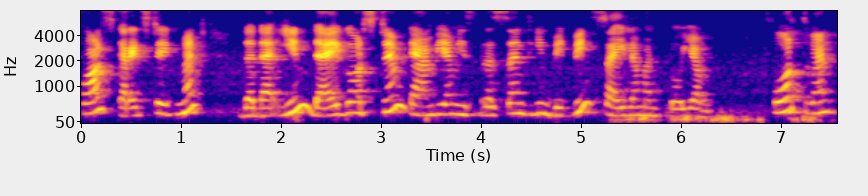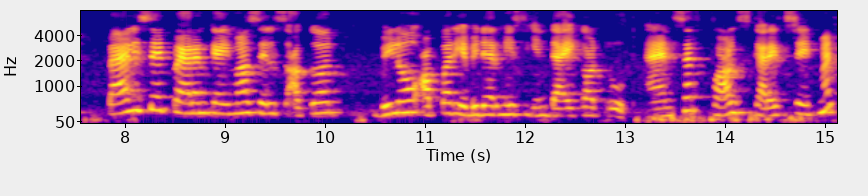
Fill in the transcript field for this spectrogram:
false. Correct statement. The di- in dicot stem cambium is present in between xylem and phloem. Fourth one, palisade parenchyma cells occur below upper epidermis in dicot root. Answer false. Correct statement.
